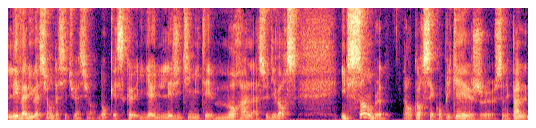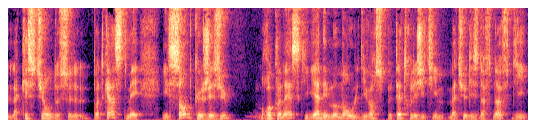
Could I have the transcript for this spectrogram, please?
l'évaluation de la situation. Donc, est-ce qu'il y a une légitimité morale à ce divorce? Il semble, encore c'est compliqué, ce n'est pas la question de ce podcast, mais il semble que Jésus reconnaissent qu'il y a des moments où le divorce peut être légitime. Matthieu 19,9 dit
